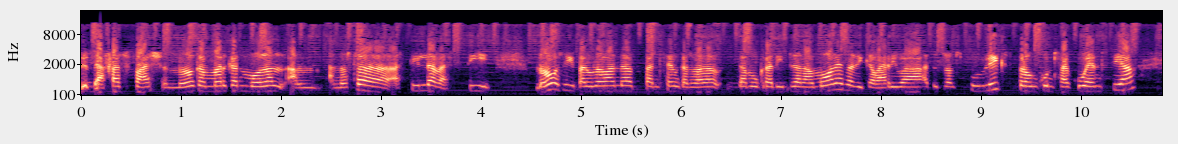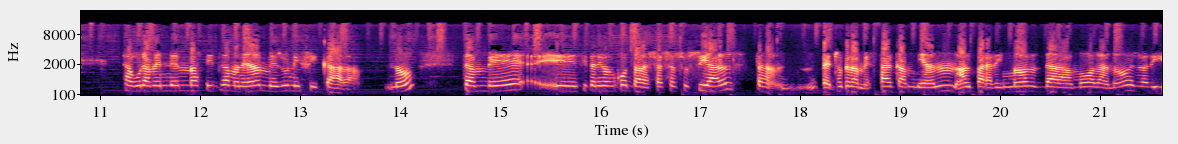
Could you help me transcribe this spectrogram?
de fast fashion, no? que han marcat molt el, el, el nostre estil de vestir. No? O sigui, per una banda pensem que es va democratitzar la moda, és a dir, que va arribar a tots els públics, però en conseqüència segurament anem vestits de manera més unificada. No? també, eh, si tenim en compte les xarxes socials, penso que també està canviant el paradigma de la moda, no? És a dir,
